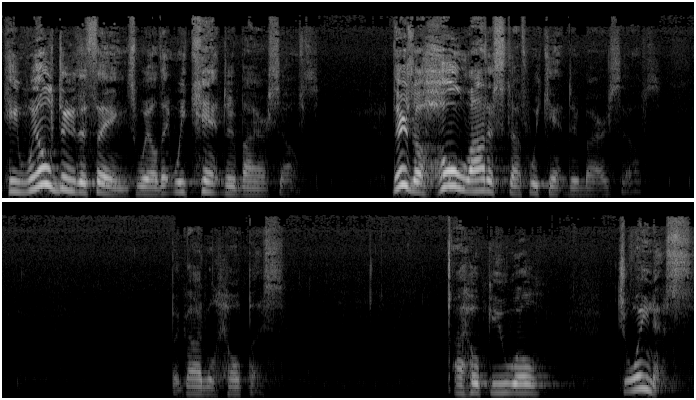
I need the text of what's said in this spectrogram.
He will do the things, Will, that we can't do by ourselves. There's a whole lot of stuff we can't do by ourselves. But God will help us. I hope you will join us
